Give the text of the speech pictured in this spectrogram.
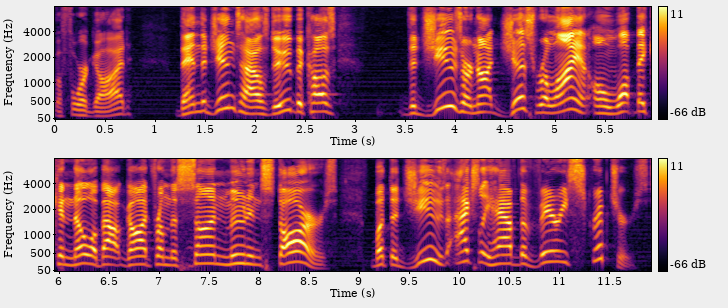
before God than the Gentiles do because the Jews are not just reliant on what they can know about God from the sun, moon, and stars, but the Jews actually have the very scriptures.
